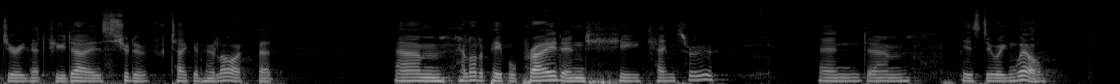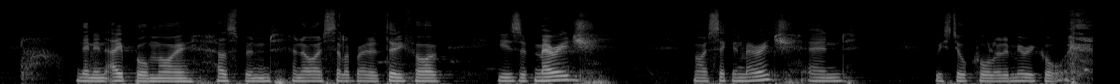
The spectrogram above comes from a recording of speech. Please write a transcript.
during that few days should have taken her life, but um, a lot of people prayed and he came through and um, is doing well. And then in April, my husband and I celebrated 35 years of marriage, my second marriage, and we still call it a miracle.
